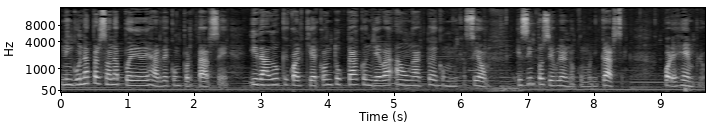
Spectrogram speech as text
Ninguna persona puede dejar de comportarse y dado que cualquier conducta conlleva a un acto de comunicación, es imposible no comunicarse. Por ejemplo,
